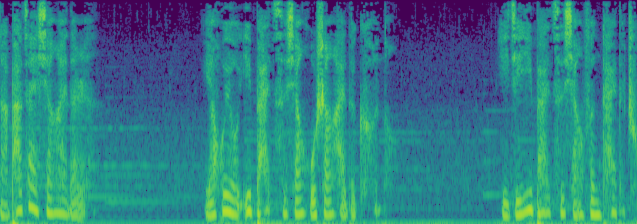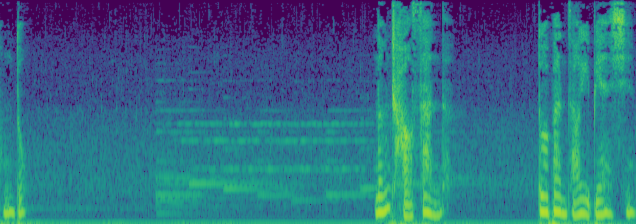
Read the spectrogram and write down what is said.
哪怕再相爱的人，也会有一百次相互伤害的可能，以及一百次想分开的冲动。能吵散的，多半早已变心。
